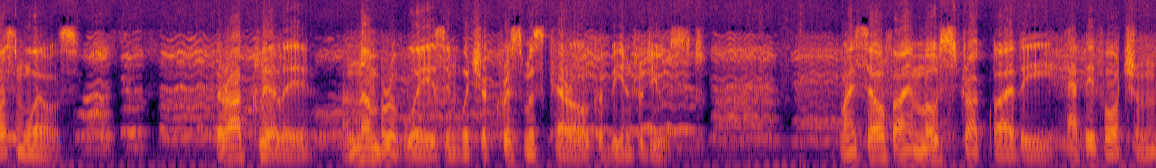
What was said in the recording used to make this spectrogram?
Orson Welles. There are clearly a number of ways in which a Christmas carol could be introduced. Myself, I am most struck by the happy fortune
